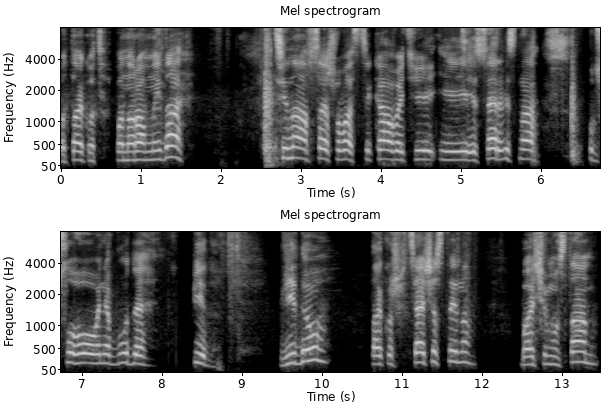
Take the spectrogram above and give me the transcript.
Отак от панорамний дах. Ціна, все, що вас цікавить, і- сервісне обслуговування буде під відео. Також ця частина. Бачимо стан.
